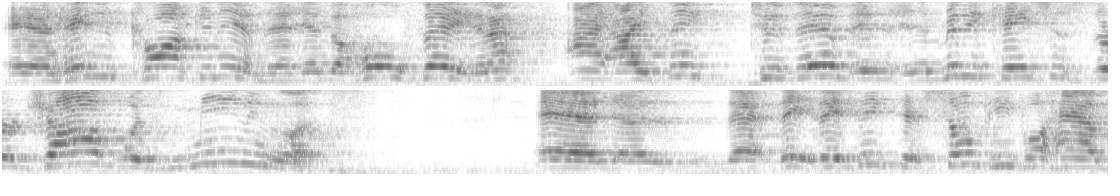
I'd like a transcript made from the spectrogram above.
and hated clocking in and the whole thing. And I, I, I think to them, in, in many cases, their job was meaningless. And uh, that they, they think that some people have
